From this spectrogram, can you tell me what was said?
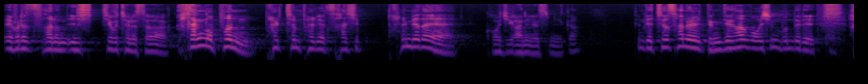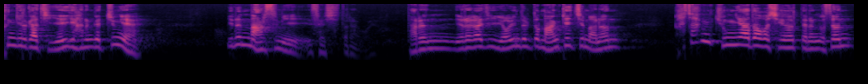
에베레스트 산은 이 지구촌에서 가장 높은 8,848m의 고지가 아니겠습니까? 근데 저 산을 등정하고 오신 분들이 한결같이 얘기하는 것 중에 이런 말씀이 있으시더라고요. 다른 여러 가지 요인들도 많겠지만은 가장 중요하다고 생각되는 것은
